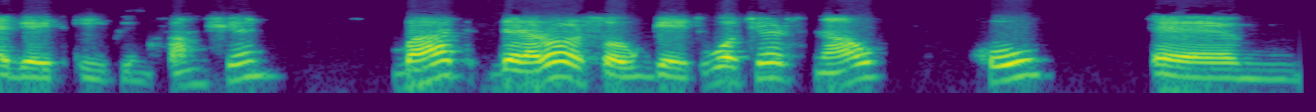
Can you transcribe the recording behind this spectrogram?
a gatekeeping function, but there are also gate watchers now who um,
